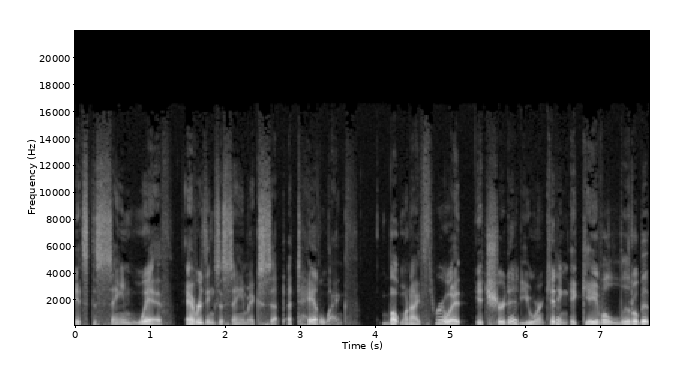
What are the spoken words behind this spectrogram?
It's the same width. Everything's the same except a tail length. But when I threw it, it sure did. You weren't kidding. It gave a little bit.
